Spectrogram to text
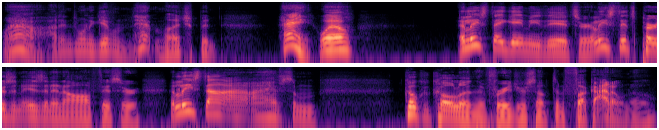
Wow, I didn't want to give them that much, but hey, well. At least they gave me this, or at least this person isn't in office, or at least I, I have some Coca Cola in the fridge or something. Fuck, I don't know.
